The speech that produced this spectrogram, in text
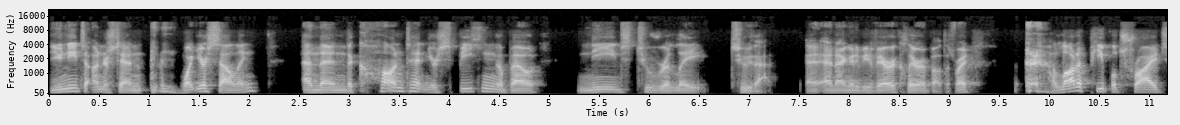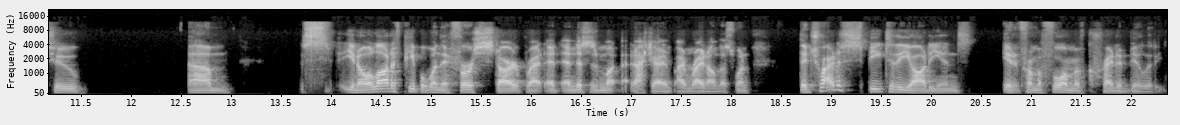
You need to understand what you're selling, and then the content you're speaking about needs to relate to that. And, and I'm going to be very clear about this, right? a lot of people try to, um, you know, a lot of people when they first start, Brett, and, and this is my, actually, I, I'm right on this one they try to speak to the audience in, from a form of credibility,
